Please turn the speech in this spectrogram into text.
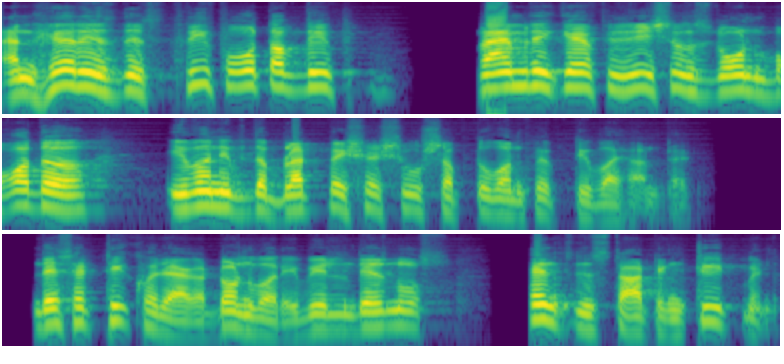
and here is this, three-fourth of the primary care physicians don't bother even if the blood pressure shoots up to 150 by 100. They said, Theek ho jayega, don't worry, we'll, there's no sense in starting treatment.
